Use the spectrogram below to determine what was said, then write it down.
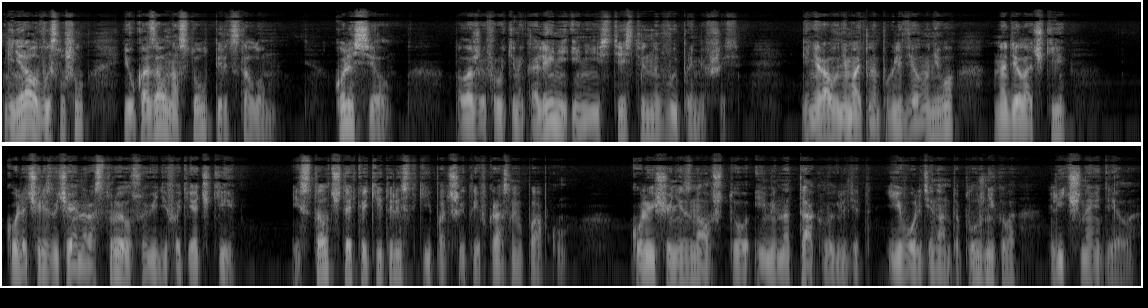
Генерал выслушал и указал на стул перед столом. Коля сел, положив руки на колени и неестественно выпрямившись. Генерал внимательно поглядел на него, надел очки. Коля чрезвычайно расстроился, увидев эти очки, и стал читать какие-то листки, подшитые в красную папку. Коля еще не знал, что именно так выглядит его лейтенанта Плужникова личное дело.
